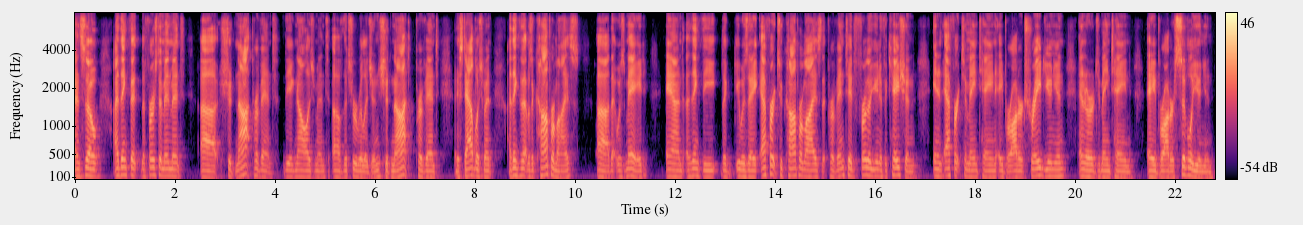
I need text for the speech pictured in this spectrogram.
And so I think that the First Amendment uh, should not prevent the acknowledgement of the true religion, should not prevent establishment. I think that, that was a compromise uh, that was made. And I think the, the it was a effort to compromise that prevented further unification in an effort to maintain a broader trade union and in order to maintain a broader civil union.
